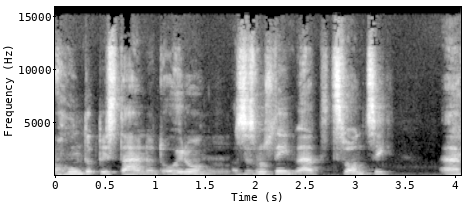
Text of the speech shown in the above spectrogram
100 bis 300 Euro. Mhm. Also es muss nicht mehr die 20 äh,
